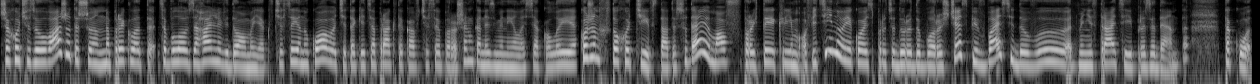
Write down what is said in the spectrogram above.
ще хочу зауважити, що, наприклад, це було загально відомо, як в часи Януковича, так і ця практика в часи Порошенка не змінилася, коли кожен, хто хотів стати суддею, мав пройти, крім офіційної якоїсь процедури добору, ще співбесіду в адміністрації президента. Так от,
